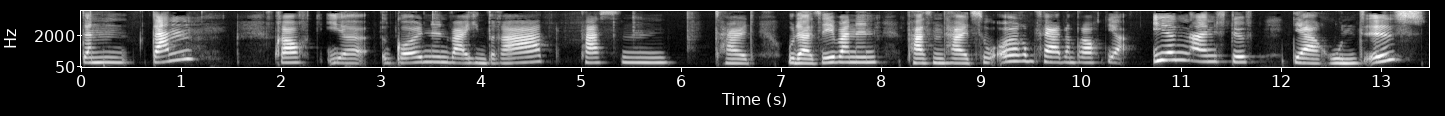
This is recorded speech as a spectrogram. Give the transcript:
dann, dann braucht ihr goldenen weichen Draht, passend halt, oder silbernen, passend halt zu eurem Pferd. Dann braucht ihr irgendeinen Stift, der rund ist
